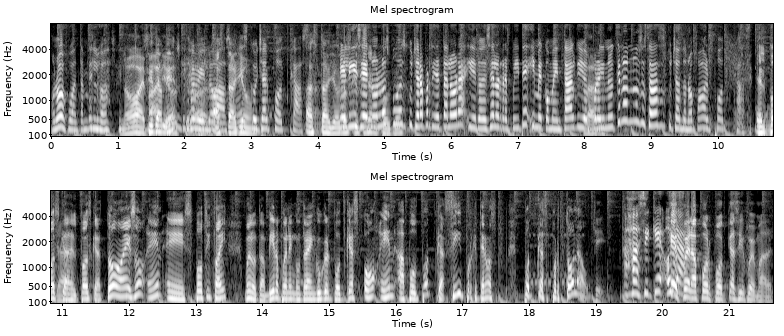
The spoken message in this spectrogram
O no, Juan también lo hace. No, hay Sí, también. varios También lo Hasta hace. yo. Escucha el podcast. Hasta yo. Él dice, no los pude escuchar a partir de tal hora y entonces se lo repite y me comenta algo y yo, Claro. pero no que no nos estabas escuchando, no pago el podcast. El podcast, el podcast. Todo eso en eh, Spotify. Bueno, también lo pueden encontrar en Google Podcast o en Apple Podcast. Sí, porque tenemos podcast por todo lado. Así que, Que fuera por podcast, hijo de madre.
